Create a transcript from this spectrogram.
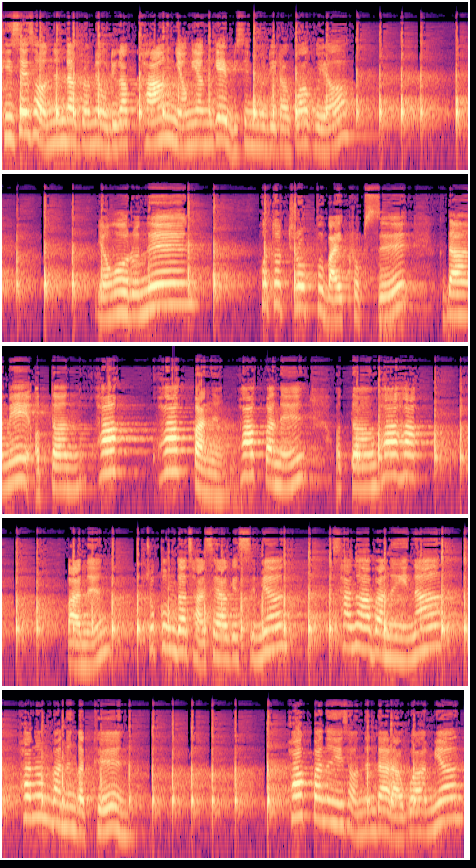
빛에서 얻는다 그러면 우리가 광영양계 미생물이라고 하고요. 영어로는 phototroph microbes 그 다음에 어떤 화학, 화학 반응 화학 반응 어떤 화학 반응 조금 더 자세하게 쓰면 산화 반응이나 환원 반응 같은 화학 반응에서 얻는다라고 하면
